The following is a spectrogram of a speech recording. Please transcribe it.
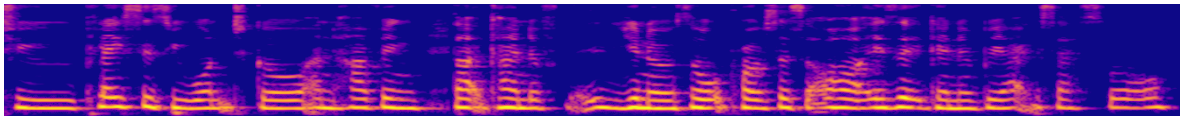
to places you want to go and having that kind of, you know, thought process, oh, is it going to be accessible?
